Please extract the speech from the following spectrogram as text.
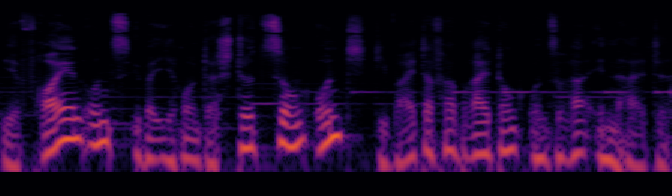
Wir freuen uns über Ihre Unterstützung und die Weiterverbreitung unserer Inhalte.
